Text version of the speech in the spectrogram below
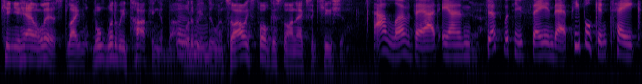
can you handle this? Like, what are we talking about? Mm-hmm. What are we mm-hmm. doing? So I always focus on execution. I love that. And yeah. just with you saying that, people can take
